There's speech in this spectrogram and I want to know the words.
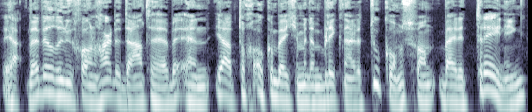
ja, wij wilden nu gewoon harde data hebben... en ja, toch ook een beetje met een blik naar de toekomst... van bij de training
